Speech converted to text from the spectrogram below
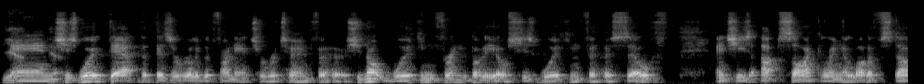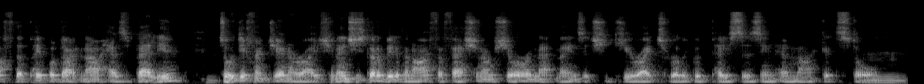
Yeah, and yeah. she's worked out that there's a really good financial return for her. She's not working for anybody else; she's working for herself, and she's upcycling a lot of stuff that people don't know has value to a different generation. And she's got a bit of an eye for fashion, I'm sure, and that means that she curates really good pieces in her market store. Mm.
